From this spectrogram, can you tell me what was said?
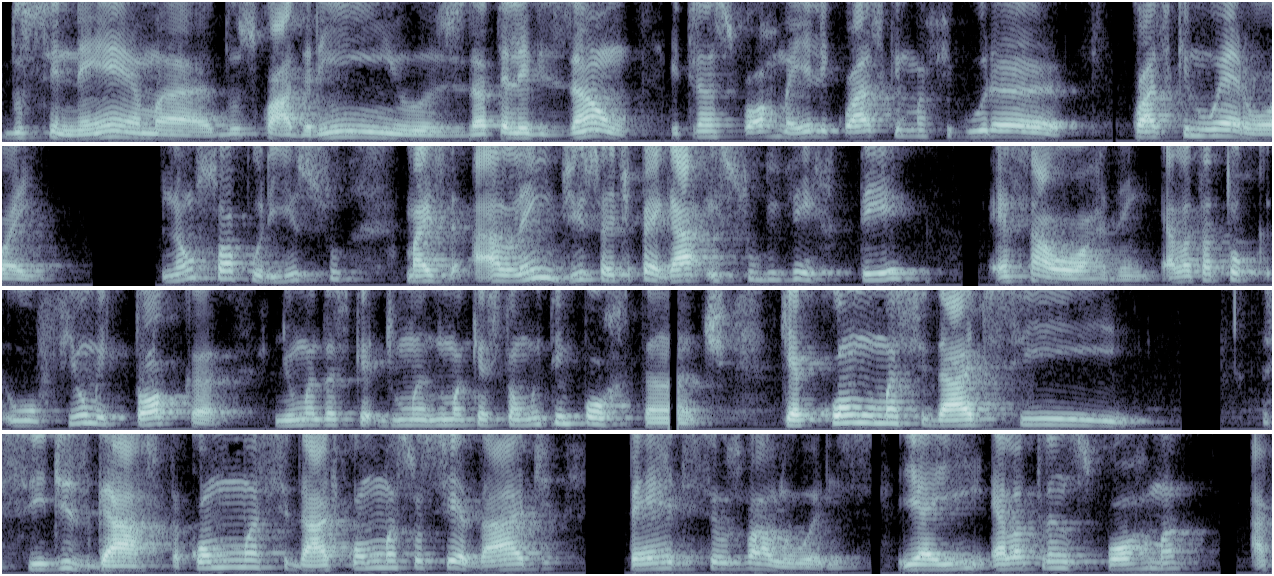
do cinema, dos quadrinhos, da televisão, e transforma ele quase que numa figura, quase que no herói. Não só por isso, mas além disso é de pegar e subverter essa ordem. Ela tá to... O filme toca em uma, das... de uma, numa questão muito importante, que é como uma cidade se, se desgasta, como uma cidade, como uma sociedade perde seus valores. E aí ela transforma a...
